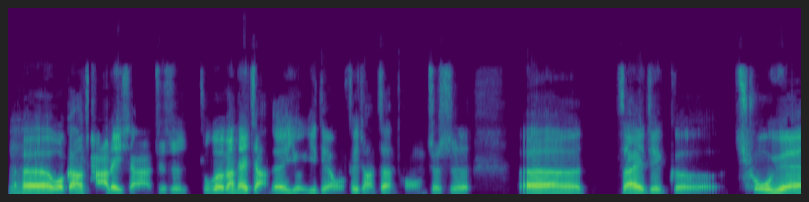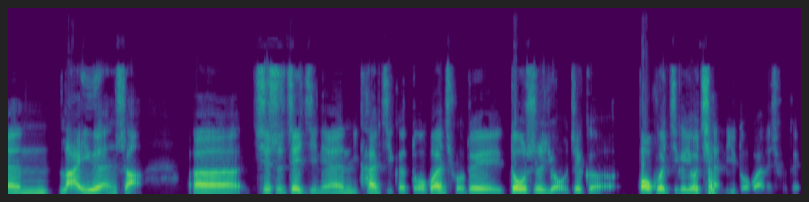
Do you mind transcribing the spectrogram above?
呃，我刚查了一下，就是朱哥刚才讲的有一点我非常赞同，就是呃，在这个球员来源上。呃，其实这几年你看几个夺冠球队都是有这个，包括几个有潜力夺冠的球队，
